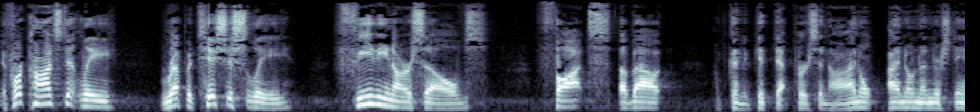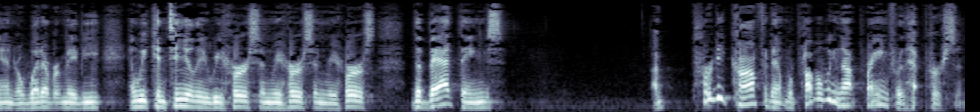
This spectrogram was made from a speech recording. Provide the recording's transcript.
If we're constantly, repetitiously feeding ourselves thoughts about I'm going to get that person. I don't, I don't understand or whatever it may be. And we continually rehearse and rehearse and rehearse the bad things. I'm pretty confident we're probably not praying for that person.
